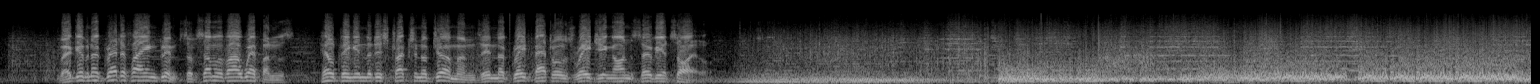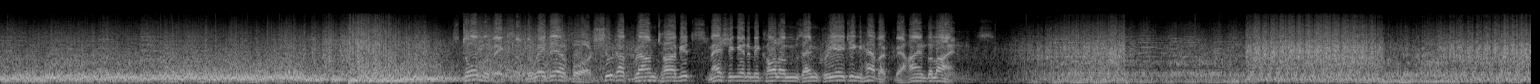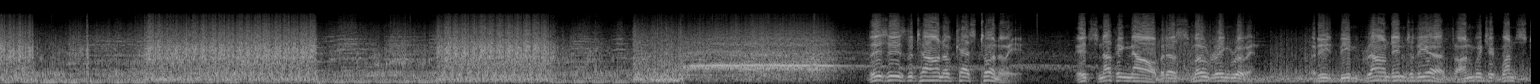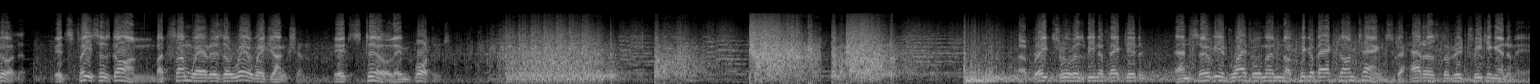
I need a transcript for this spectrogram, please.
We're given a gratifying glimpse of some of our weapons helping in the destruction of Germans in the great battles raging on Soviet soil. Stormoviks of the Red Air Force shoot up ground targets, smashing enemy columns and creating havoc behind the lines. This is the town of Kastornoy. It's nothing now but a smoldering ruin. It has been ground into the earth on which it once stood. Its face is gone, but somewhere is a railway junction. It's still important. A breakthrough has been effected, and Soviet riflemen are piggybacked on tanks to harass the retreating enemy.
